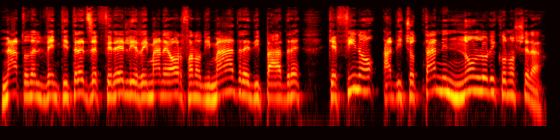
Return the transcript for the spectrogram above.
Nato nel 23 Zeffirelli rimane orfano di madre e di padre che fino a 18 anni non lo riconoscerà.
